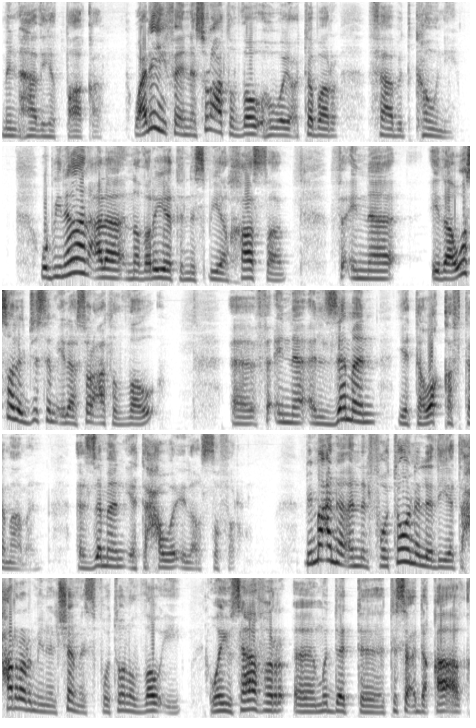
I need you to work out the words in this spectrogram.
من هذه الطاقة. وعليه فإن سرعة الضوء هو يعتبر ثابت كوني. وبناء على نظرية النسبية الخاصة فإن إذا وصل الجسم إلى سرعة الضوء آه، فإن الزمن يتوقف تماما الزمن يتحول إلى الصفر بمعنى أن الفوتون الذي يتحرر من الشمس فوتون الضوئي ويسافر آه، مدة آه، تسع دقائق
